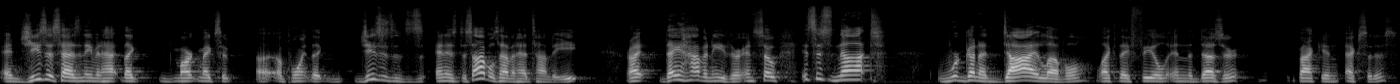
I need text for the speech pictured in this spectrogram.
and Jesus hasn't even had, like Mark makes a, a point that Jesus and his disciples haven't had time to eat, right? They haven't either. And so this is not, we're going to die level like they feel in the desert back in Exodus.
